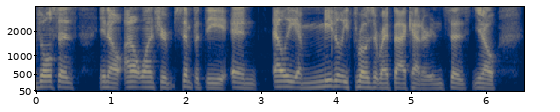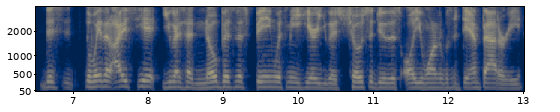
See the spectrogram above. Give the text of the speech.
Joel says, You know, I don't want your sympathy. And Ellie immediately throws it right back at her and says, You know, this, the way that I see it, you guys had no business being with me here. You guys chose to do this. All you wanted was a damn battery.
